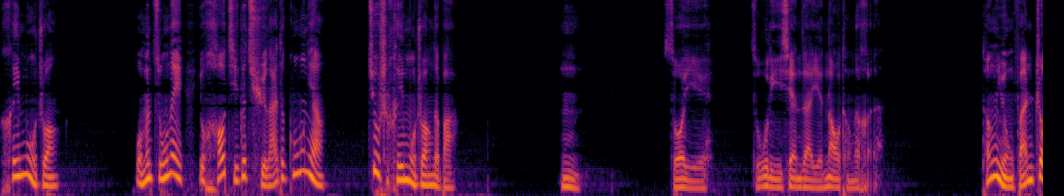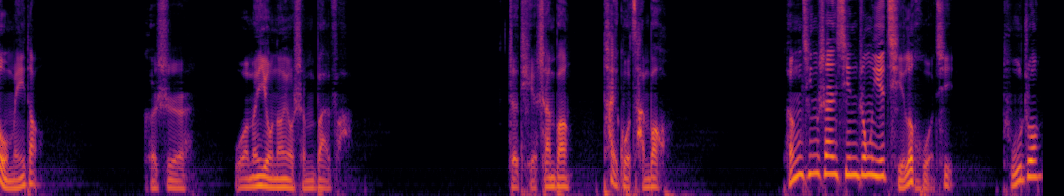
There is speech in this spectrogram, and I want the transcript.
黑木庄，我们族内有好几个娶来的姑娘，就是黑木庄的吧？”“嗯，所以族里现在也闹腾的很。”滕永凡皱眉道。“可是。”我们又能有什么办法？这铁山帮太过残暴。滕青山心中也起了火气，涂庄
